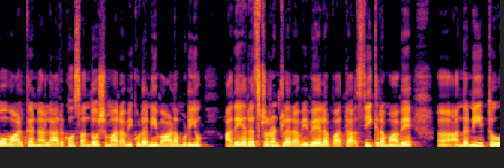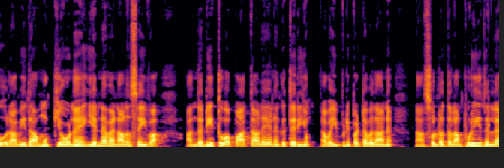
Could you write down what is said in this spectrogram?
உன் வாழ்க்கை நல்லா இருக்கும் சந்தோஷமாக ரவி கூட நீ வாழ முடியும். அதே ரெஸ்டாரண்ட்டில் ரவி வேலை பார்த்தா சீக்கிரமாகவே அந்த நீத்து ரவி தான் முக்கியம்னு என்ன வேணாலும் செய்வா. அந்த நீத்துவை பார்த்தாலே எனக்கு தெரியும் அவள் இப்படிப்பட்டவதான்னு நான் சொல்கிறதெல்லாம் புரியுதுல்ல?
